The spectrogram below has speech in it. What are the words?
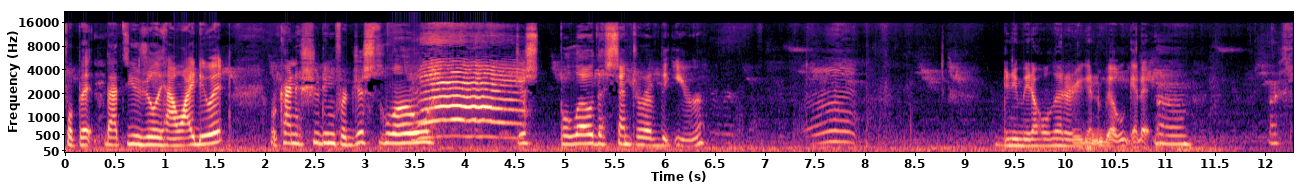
flip it. That's usually how I do it. We're kind of shooting for just low, just below the center of the ear. Do you need me to hold it, or are you gonna be able to get it? Um, I s-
